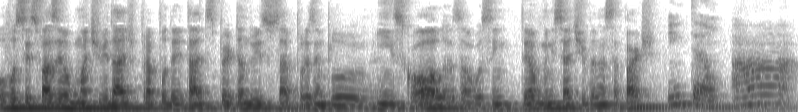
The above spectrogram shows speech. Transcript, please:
ou vocês fazem alguma atividade para poder estar tá despertando isso, sabe? Por exemplo, em escolas, algo assim. Tem alguma iniciativa nessa parte? Então, a,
